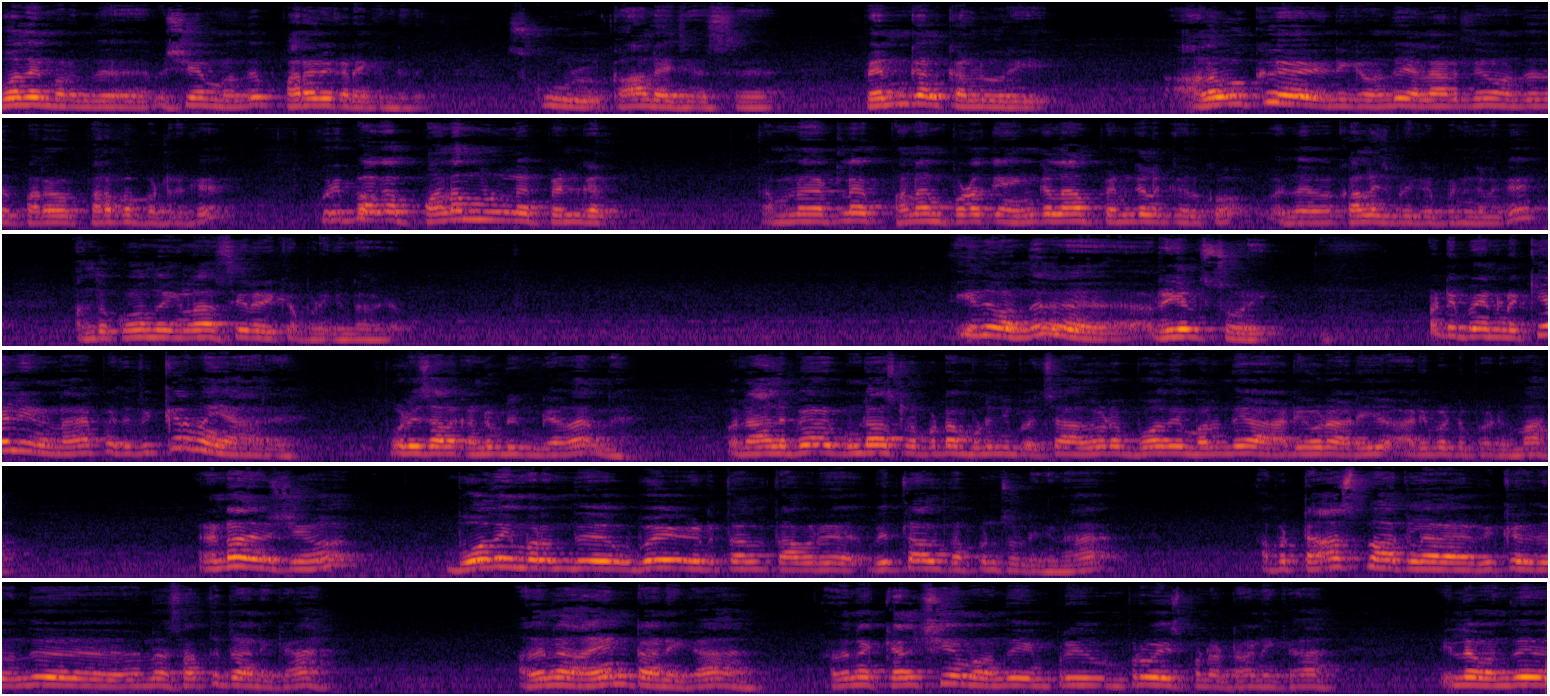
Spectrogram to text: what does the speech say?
போதை மருந்து விஷயம் வந்து பரவி கிடைக்கின்றது. ஸ்கூல் காலேஜஸ்ஸு பெண்கள் கல்லூரி அளவுக்கு இன்றைக்கி வந்து எல்லா இடத்துலையும் வந்து இது பரவ பரப்பப்பட்டிருக்கு. குறிப்பாக பணம் உள்ள பெண்கள் தமிழ்நாட்டில் பணம் புழக்கம் எங்கெல்லாம் பெண்களுக்கு இருக்கோ இந்த காலேஜ் படிக்கிற பெண்களுக்கு அந்த குழந்தைங்களாம் சீரழிக்கப்படுகின்றார்கள். இது வந்து ரியல் ஸ்டோரி பட் இப்போ என்னோடய கேள்வி என்னென்னா இப்போ இது விக்ரமன் யார்? போலீஸால் கண்டுபிடிக்க முடியாதா என்ன? ஒரு நாலு பேர் குண்டாஸில் போட்டால் முடிஞ்சு போச்சா? அதோட போதை மருந்தே அடியோட அடி அடிபட்டு போயிடுமா? ரெண்டாவது விஷயம் போதை மருந்து உபயோகித்தால் தவறு விற்றால் தப்புன்னு சொன்னீங்கன்னா அப்போ டாஸ்மாகில் விற்கிறது வந்து என்ன சத்து டானிக்கா? அது என்ன அயன் டானிக்கா? அது என்ன கால்சியம் வந்து இம்ப்ரூவ் இம்ப்ரூவைஸ் பண்ண டானிக்கா? இல்லை வந்து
